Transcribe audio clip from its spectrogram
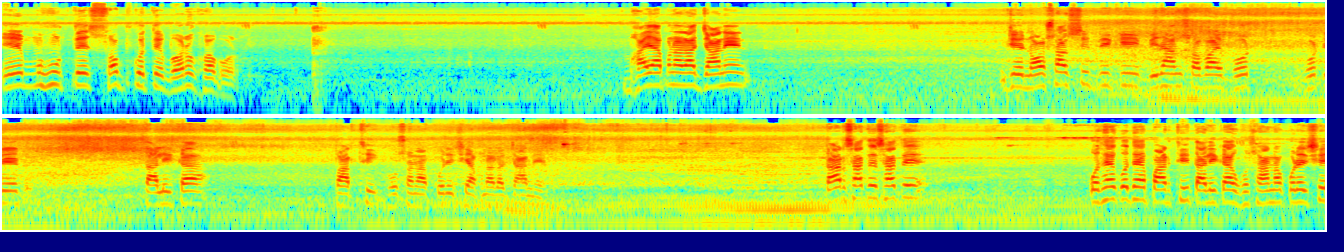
এ মুহূর্তে সব করতে বড় খবর। ভাই, আপনারা জানেন যে নওশাদ সিদ্দিকী বিধানসভায় ভোট, ভোটের তালিকা প্রার্থী ঘোষণা করেছি, আপনারা জানেন। তার সাথে সাথে কোথায় কোথায় প্রার্থী তালিকা ঘোষণা করেছে,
